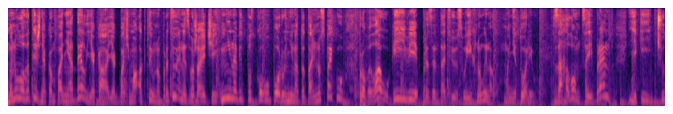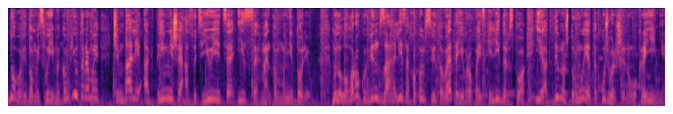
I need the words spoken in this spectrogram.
Минулого тижня компанія Dell, яка, як бачимо, активно працює, незважаючи ні на відпусткову пору, ні на тотальну спеку, провела у Києві презентацію своїх новинок моніторів. Загалом цей бренд, який чудово відомий своїми комп'ютерами, чим далі активніше асоціюється із сегментом моніторів. Минулого року він взагалі захопив світове та європейське лідерство і активно штурмує таку ж вершину в Україні.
